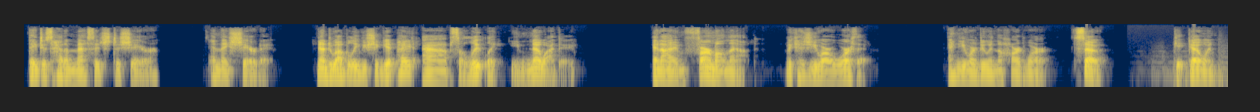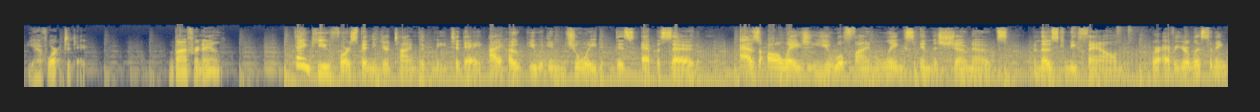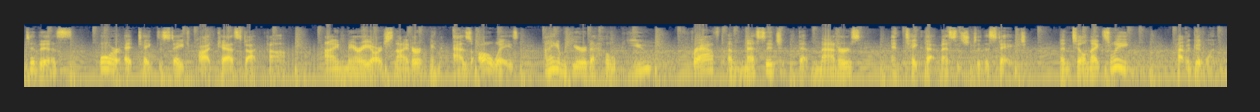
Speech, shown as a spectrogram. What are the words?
They just had a message to share and they shared it. Now, do I believe you should get paid? Absolutely. You know I do. And I am firm on that because you are worth it and you are doing the hard work. So get going. You have work to do. Bye for now. Thank you for spending your time with me today. I hope you enjoyed this episode. As always, you will find links in the show notes, and those can be found wherever you're listening to this or at takethestagepodcast.com. I'm Mary R. Snyder, and as always, I am here to help you craft a message that matters and take that message to the stage. Until next week, have a good one.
